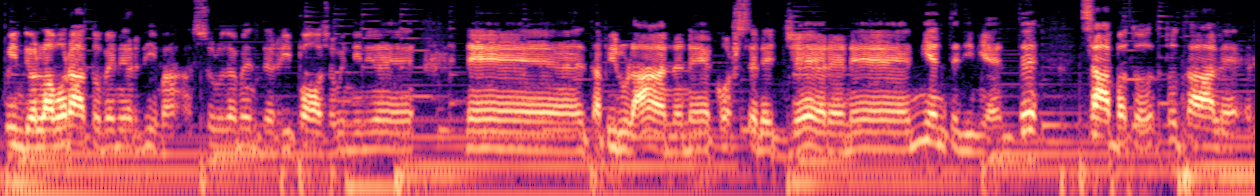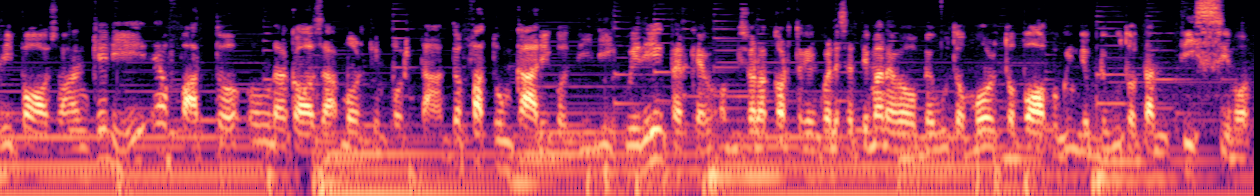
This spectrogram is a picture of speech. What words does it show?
quindi ho lavorato venerdì ma assolutamente riposo, quindi né, né tapirulan, né corse leggere, né niente di niente. Sabato totale riposo anche lì e ho fatto una cosa molto importante, ho fatto un carico di liquidi perché mi sono accorto che in quelle settimane avevo bevuto molto poco, quindi ho bevuto tantissimo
